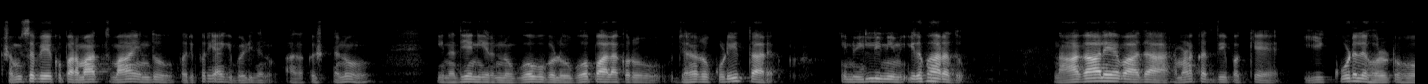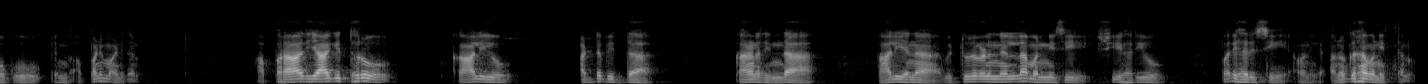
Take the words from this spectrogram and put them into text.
ಕ್ಷಮಿಸಬೇಕು ಪರಮಾತ್ಮ ಎಂದು ಪರಿಪರಿಯಾಗಿ ಬೇಡಿದನು. ಆಗ ಕೃಷ್ಣನು ಈ ನದಿಯ ನೀರನ್ನು ಗೋವುಗಳು, ಗೋಪಾಲಕರು, ಜನರು ಕುಡಿಯುತ್ತಾರೆ. ಇನ್ನು ಇಲ್ಲಿ ನೀನು ಇರಬಾರದು. ನಾಗಾಲಯವಾದ ರಮಣಕ ದ್ವೀಪಕ್ಕೆ ಈ ಕೂಡಲೇ ಹೊರಟು ಹೋಗು ಎಂದು ಅಪ್ಪಣೆ ಮಾಡಿದನು. ಅಪರಾಧಿಯಾಗಿದ್ದರೂ ಕಾಲಿಯು ಅಡ್ಡಬಿದ್ದ ಕಾರಣದಿಂದ ಕಾಲಿಯನ ವಿಡ್ಡೂರಗಳನ್ನೆಲ್ಲ ಮನ್ನಿಸಿ ಶ್ರೀಹರಿಯು ಪರಿಹರಿಸಿ ಅವನಿಗೆ ಅನುಗ್ರಹವನ್ನಿತ್ತನು.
